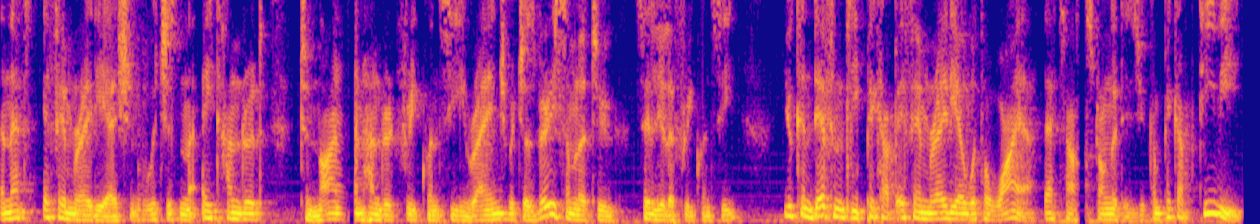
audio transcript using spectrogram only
And that's FM radiation, which is in the 800 to 900 frequency range, which is very similar to cellular frequency. You can definitely pick up FM radio with a wire. That's how strong it is. You can pick up TV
